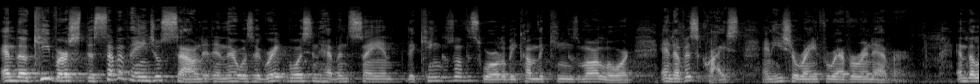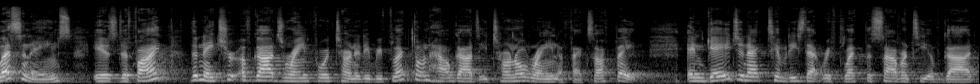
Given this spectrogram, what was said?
And the key verse, the seventh angel sounded, and there was a great voice in heaven saying, The kingdoms of this world will become the kingdoms of our Lord and of his Christ, and he shall reign forever and ever. And the lesson aims is define the nature of God's reign for eternity, reflect on how God's eternal reign affects our faith, engage in activities that reflect the sovereignty of God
